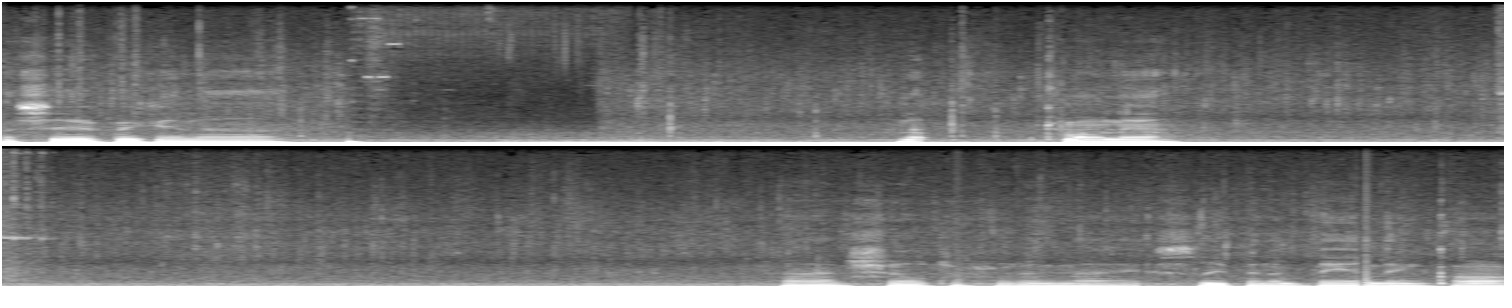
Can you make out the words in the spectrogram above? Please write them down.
Let's see if we can, uh... No. Come on now. Find shelter for the night. Sleep in abandoned car.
